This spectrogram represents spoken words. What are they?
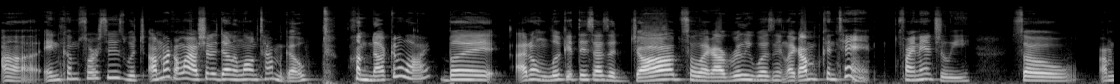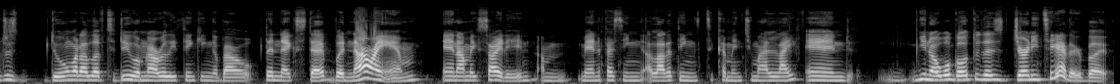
uh income sources, which I'm not gonna lie, I should have done a long time ago. I'm not gonna lie. But I don't look at this as a job, so like I really wasn't like I'm content financially. So I'm just doing what I love to do. I'm not really thinking about the next step, but now I am. And I'm excited. I'm manifesting a lot of things to come into my life. And, you know, we'll go through this journey together. But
